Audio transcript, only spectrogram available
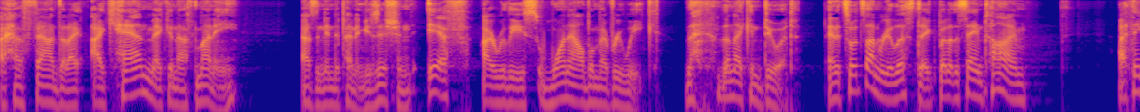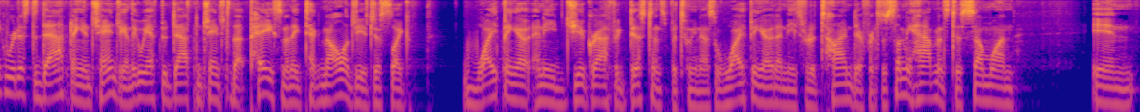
I have found that I, I can make enough money as an independent musician if I release one album every week. then I can do it. And it's, so it's unrealistic. But at the same time, I think we're just adapting and changing. I think we have to adapt and change to that pace. And I think technology is just like wiping out any geographic distance between us, wiping out any sort of time difference. If something happens to someone in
